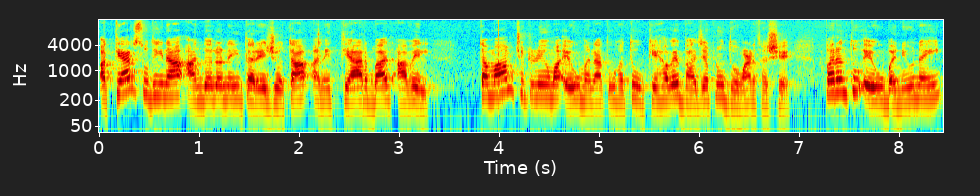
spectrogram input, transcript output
અત્યાર સુધીના આંદોલનની તરે જોતા અને ત્યારબાદ આવેલ તમામ ચૂંટણીઓમાં એવું મનાતું હતું કે હવે ભાજપનું ધોવાણ થશે. પરંતુ એવું બન્યું નહીં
